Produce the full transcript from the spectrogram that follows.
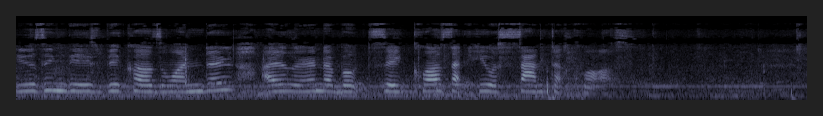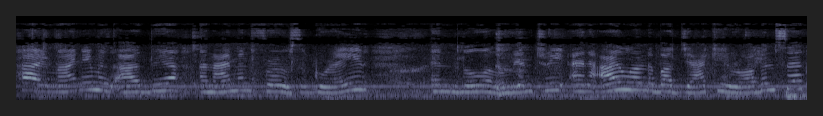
using these because one day I learned about St. Claus that he was Santa Claus. Hi, my name is Adria and I'm in first grade in Lowe Elementary and I learned about Jackie Robinson.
